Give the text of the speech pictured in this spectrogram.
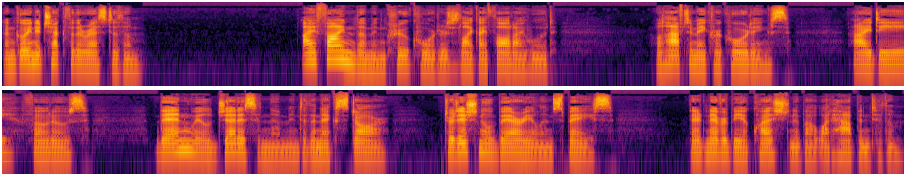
I'm going to check for the rest of them. I find them in crew quarters like I thought I would. We'll have to make recordings ID, photos. Then we'll jettison them into the next star traditional burial in space. There'd never be a question about what happened to them.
